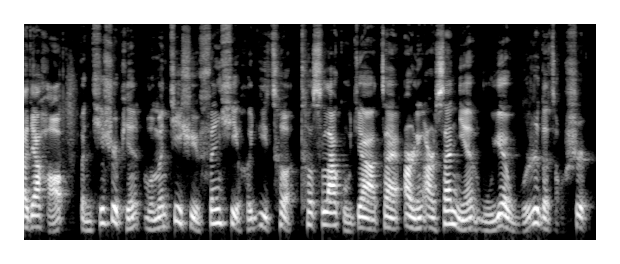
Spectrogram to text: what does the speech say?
大家好，本期视频我们继续分析和预测特斯拉股价在二零二三年五月五日的走势。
